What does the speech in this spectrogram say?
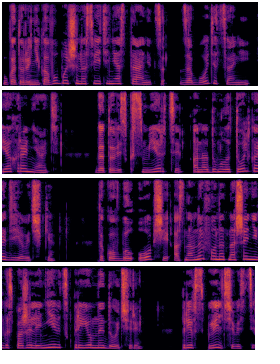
у которой никого больше на свете не останется, заботиться о ней и охранять. Готовясь к смерти, она думала только о девочке. Таков был общий, основной фон отношений госпожи Леневец к приемной дочери. При вспыльчивости,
